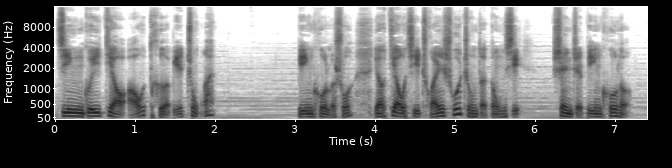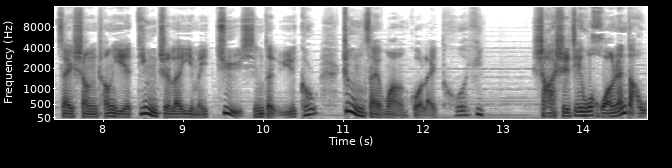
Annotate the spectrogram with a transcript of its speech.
金龟钓鳌特别重案。冰窟窿说要吊起传说中的东西，甚至冰窟窿在省城也定制了一枚巨型的鱼钩，正在往过来托运。霎时间，我恍然大悟，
